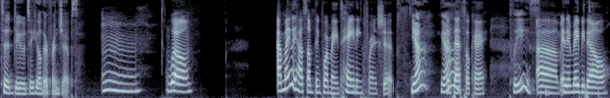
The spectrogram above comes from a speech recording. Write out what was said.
to do to heal their friendships? Mm, well, I mainly have something for maintaining friendships. Yeah, yeah. If that's okay. Please. Um, and then maybe they'll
